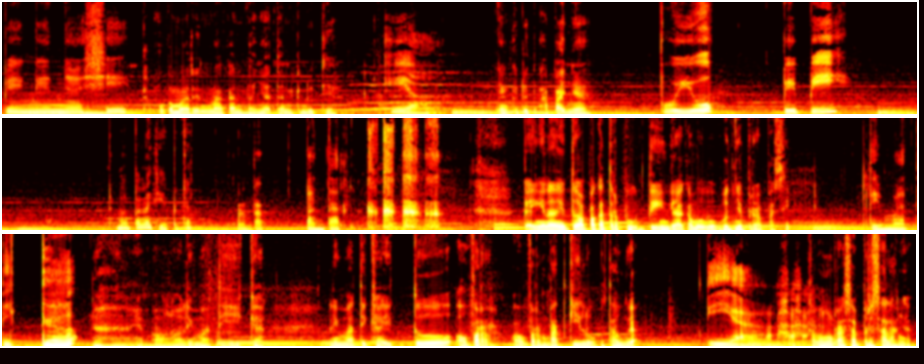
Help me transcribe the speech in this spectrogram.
Pengennya sih, Kamu kemarin makan banyak dan gendut ya? iya, Yang gendut apanya? puyuk, pipi, sama apa lagi ya pecat? Pantat. Pantat. Keinginan itu apakah terbukti enggak? Kamu bobotnya berapa sih? Lima tiga. Ya Allah 53 53 itu over Over 4 kilo Tahu nggak? Iya. Kamu ngerasa bersalah nggak?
